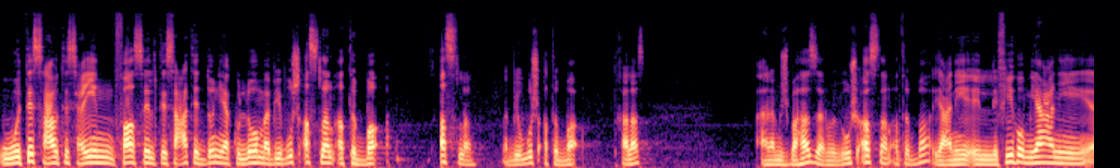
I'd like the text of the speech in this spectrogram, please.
و99 فاصل تسعات الدنيا كلهم ما بيبقوش أصلا أطباء. أصلا ما بيبقوش أطباء. خلاص؟ أنا مش بهزر ما بيبقوش أصلا أطباء. يعني اللي فيهم يعني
